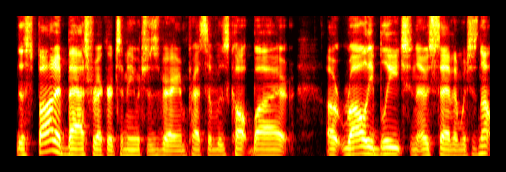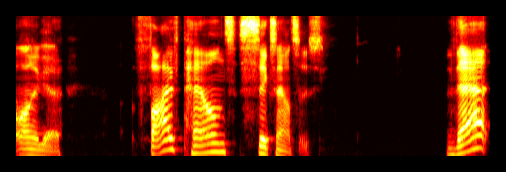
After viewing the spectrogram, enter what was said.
the spotted bass record to me, which is very impressive, was caught by uh, Raleigh Bleach in 07, which is not long ago. Five pounds, six ounces. That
